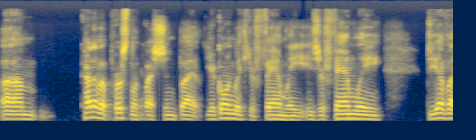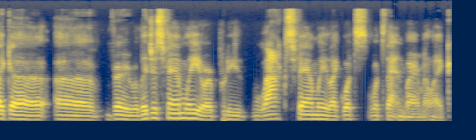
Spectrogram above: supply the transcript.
Um kind of a personal question but you're going with your family. Is your family do you have like a a very religious family or a pretty lax family? Like what's what's that environment like?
